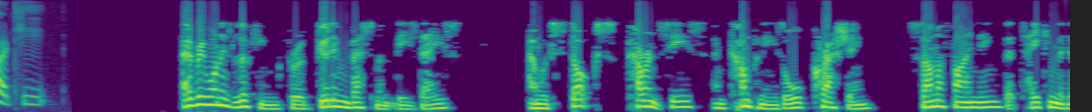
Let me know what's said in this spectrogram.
第二题。Everyone is looking for a good investment these days. And with stocks, currencies, and companies all crashing, some are finding that taking the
